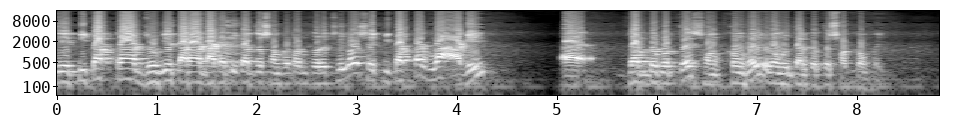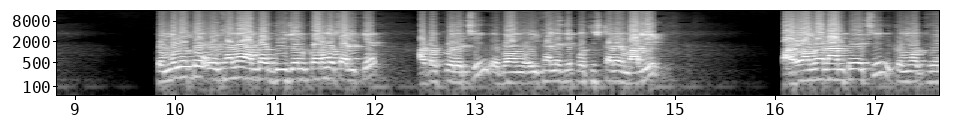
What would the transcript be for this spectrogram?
যে পিক আপটা যোগে তারা ডাকাতি কার্য সংগঠন করেছিল, সেই পিক আপটা আমরা আগেই জব্দ করতে সক্ষম হই এবং উদ্ধার করতে সক্ষম হই। তো মূলত ওইখানে আমরা দুইজন কর্মচারীকে আটক করেছি এবং ওইখানে যে প্রতিষ্ঠানের মালিক, তারও আমরা নাম পেয়েছি। ইতিমধ্যে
